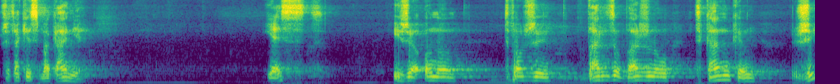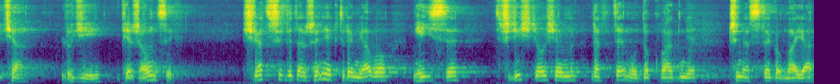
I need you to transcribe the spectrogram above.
Że takie zmaganie jest i że ono tworzy bardzo ważną tkankę życia ludzi wierzących, świadczy wydarzenie, które miało miejsce 38 lat temu, dokładnie 13 maja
